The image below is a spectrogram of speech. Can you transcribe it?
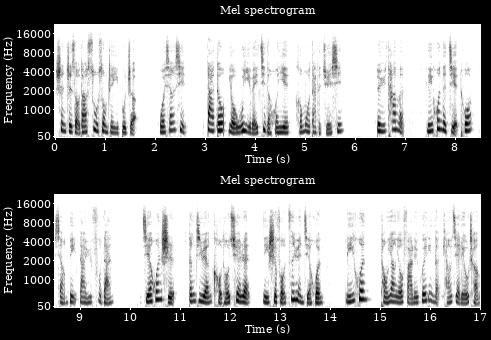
甚至走到诉讼这一步者，我相信大都有无以为继的婚姻和莫大的决心。对于他们，离婚的解脱想必大于负担。结婚时，登记员口头确认你是否自愿结婚；离婚同样有法律规定的调解流程。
